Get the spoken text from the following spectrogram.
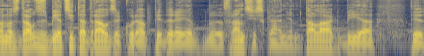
manas draudzes bija cita draudze, kurā piederēja franciskāņiem. Tālāk bija tie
